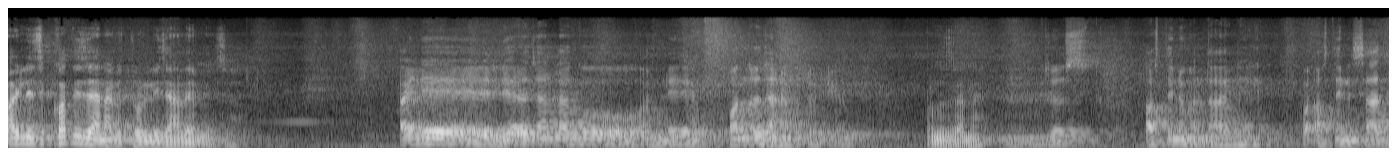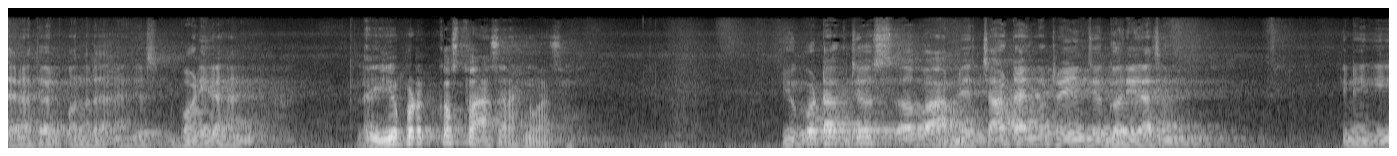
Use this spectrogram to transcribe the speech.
अहिले चाहिँ कतिजनाको टोली जाँदै हुनुहुन्छ? अहिले लिएर जान लागेको हामीले पन्ध्रजनाको टोली हो। पन्ध्रजना। जस अस्ति नै भन्दा अहिले अस्ति नै सातजना थियो अहिले पन्ध्रजना जस बढिरहन्। यो पटक कस्तो आशा राख्नु भएको छ? यो पटक जस अब हामीले चार टाइमको ट्रेनिङ चाहिँ गरिरहेछौँ। किनकि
